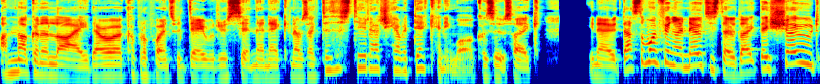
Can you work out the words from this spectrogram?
I'm not gonna lie. There were a couple of points where David was just sitting there naked, and I was like, "Does this dude actually have a dick anymore?" Because it was like, you know, that's the one thing I noticed though. Like they showed,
